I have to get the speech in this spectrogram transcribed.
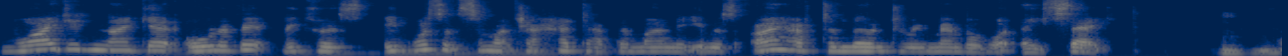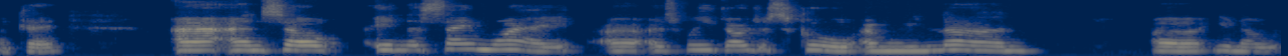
why didn't I get all of it? Because it wasn't so much I had to have the money; it was I have to learn to remember what they say. Mm-hmm. Okay. Uh, and so, in the same way, uh, as we go to school and we learn, uh, you know,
